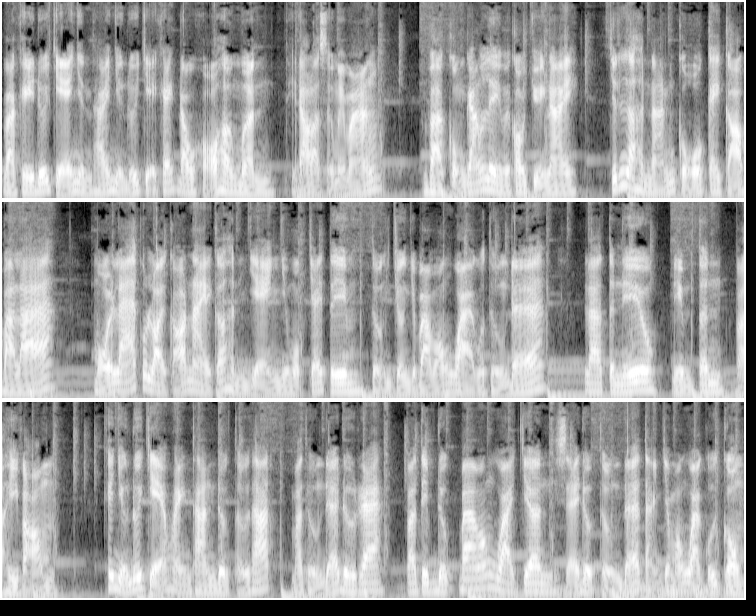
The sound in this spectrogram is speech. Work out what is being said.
Và khi đứa trẻ nhìn thấy những đứa trẻ khác đau khổ hơn mình, thì đó là sự may mắn. Và cũng gắn liền với câu chuyện này, chính là hình ảnh của cây cỏ ba lá. Mỗi lá của loài cỏ này có hình dạng như một trái tim, tượng trưng cho ba món quà của Thượng Đế, là tình yêu, niềm tin và hy vọng. Khi những đứa trẻ hoàn thành được thử thách mà Thượng Đế đưa ra và tìm được ba món quà trên thì sẽ được Thượng Đế tặng cho món quà cuối cùng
